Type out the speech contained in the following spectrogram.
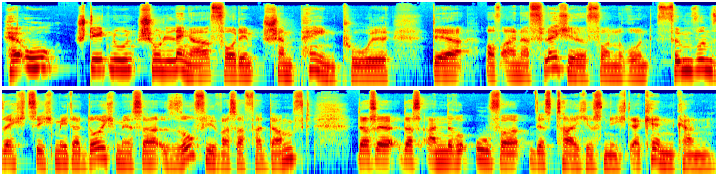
Herr U steht nun schon länger vor dem Champagne Pool, der auf einer Fläche von rund 65 Meter Durchmesser so viel Wasser verdampft, dass er das andere Ufer des Teiches nicht erkennen kann.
